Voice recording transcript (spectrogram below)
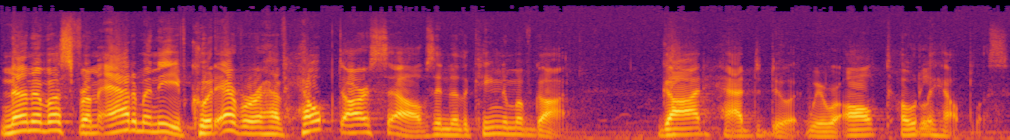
none of us from Adam and Eve could ever have helped ourselves into the kingdom of God. God had to do it. We were all totally helpless.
